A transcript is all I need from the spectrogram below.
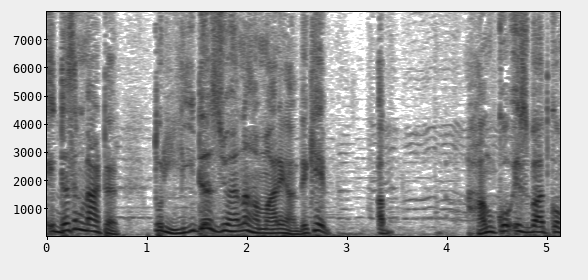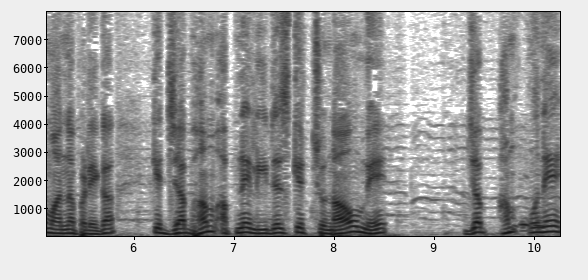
इट डजेंट मैटर तो लीडर्स जो है ना हमारे यहाँ, देखिए हमको इस बात को मानना पड़ेगा कि जब हम अपने लीडर्स के चुनाव में जब हम उन्हें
